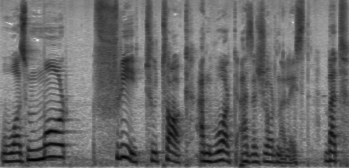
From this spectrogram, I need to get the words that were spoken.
was more free to talk and work as a journalist. But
